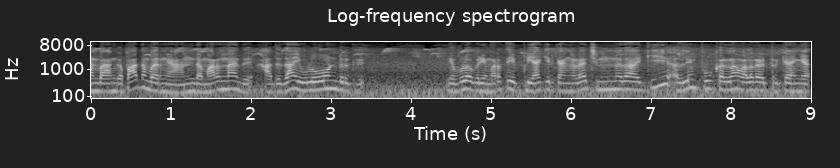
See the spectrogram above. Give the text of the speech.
நம்ம அங்கே பார்த்தோம் பாருங்கள் அந்த மரம் தான் இது. அதுதான் இவ்வளோண்டு இருக்குது எவ்வளோ பெரிய மரத்தை இப்படி ஆக்கியிருக்காங்களே சின்னதாக ஆக்கி அதுலேயும் பூக்கள்லாம் வளர விட்டுருக்காங்க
